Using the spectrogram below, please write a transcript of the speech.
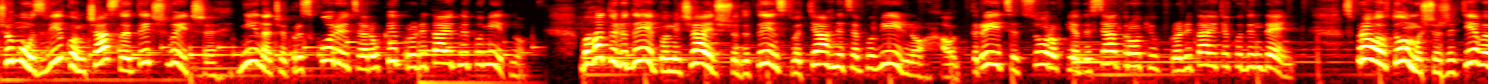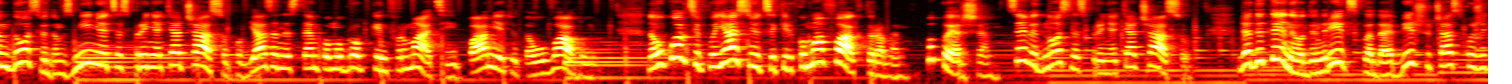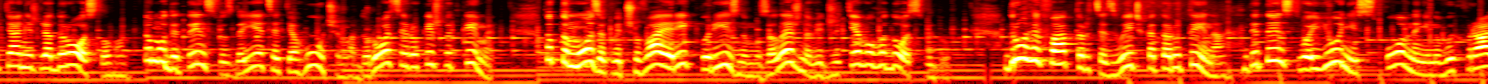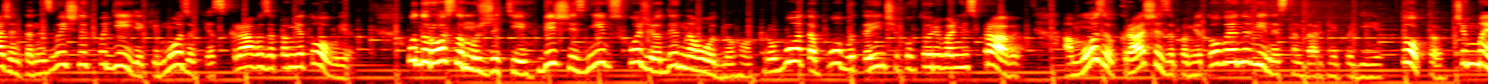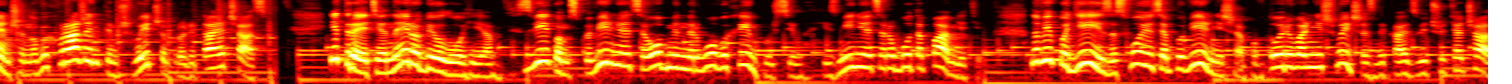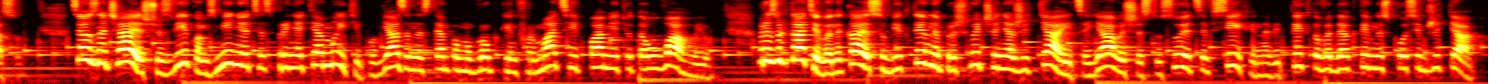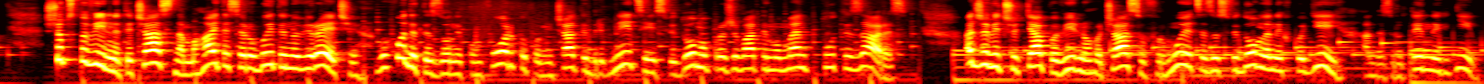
Чому з віком час летить швидше? Дні наче прискорюються, роки пролітають непомітно. Багато людей помічають, що дитинство тягнеться повільно, а от 30, 40, 50 років пролітають як один день. Справа в тому, що життєвим досвідом змінюється сприйняття часу, пов'язане з темпом обробки інформації, пам'яттю та увагою. Науковці пояснюють це кількома факторами. По-перше, це відносне сприйняття часу. Для дитини один рік складає більшу частку життя, ніж для дорослого, тому дитинство здається тягучим, а дорослі роки швидкими. Тобто мозок відчуває рік по-різному, залежно від життєвого досвіду. Другий фактор це звичка та рутина. Дитинство і юність сповнені нових вражень та незвичних подій, які мозок яскраво запам'ятовує. У дорослому житті більшість днів схожі один на одного: робота, побут та інші повторювальні справи. А мозок краще запам'ятовує нові нестандартні події. Тобто, чим менше нових вражень, тим швидше пролітає час. І третє нейробіологія. З віком сповільнюється обмін нервових імпульсів і змінюється робота пам'яті. Нові події засвоюються повільніше, повторювальні швидше зникають з відчуття часу. Це означає, що з віком змінюється сприйняття миті, пов'язане з темпом обробки інформації, пам'яттю та увагою. В результаті виникає суб'єктивне пришвидшення життя, і це явище стосується всіх, і навіть тих, хто веде активний спосіб життя. Щоб сповільнити час, намагайтеся робити нові речі, виходити з зони комфорту, помічати дрібниці і свідомо проживати момент тут і зараз. Адже відчуття повільного часу формується з усвідомлених подій, а не з рутинних днів.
